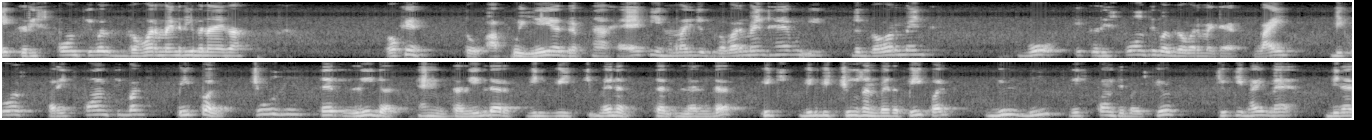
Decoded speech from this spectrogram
एक रिस्पॉन्सिबल गवर्नमेंट भी बनाएगा? ओके तो आपको ये याद रखना है कि हमारी जो गवर्नमेंट है वो जो गवर्नमेंट वो एक रिस्पॉन्सिबल गवर्नमेंट है. Why because responsible people chooses their leader and the leader will be the leader which will be chosen by the people will be responsible. क्यों? क्योंकि भाई मैं बिना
